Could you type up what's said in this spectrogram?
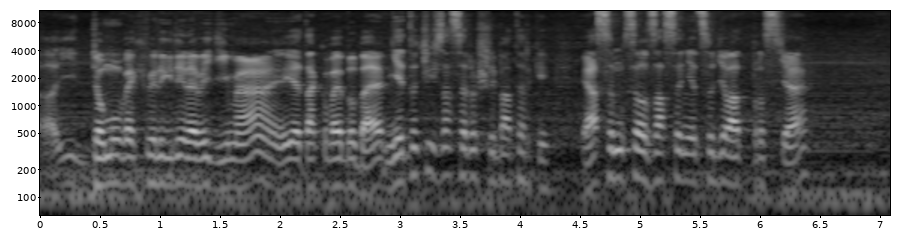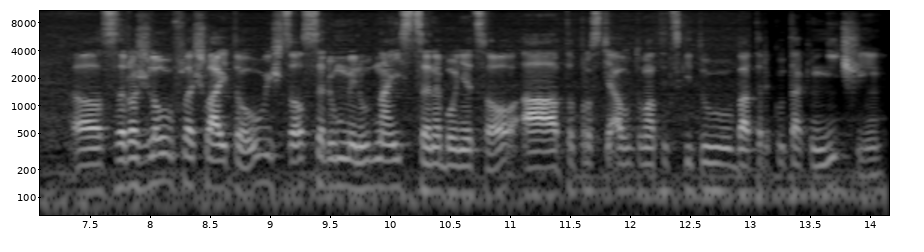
eh, jít domů ve chvíli, kdy nevidíme, je takové blbé. Mně totiž zase došly baterky. Já jsem musel zase něco dělat prostě. Eh, s rožlou flashlightou, víš co, 7 minut na jízdce nebo něco a to prostě automaticky tu baterku tak ničí.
